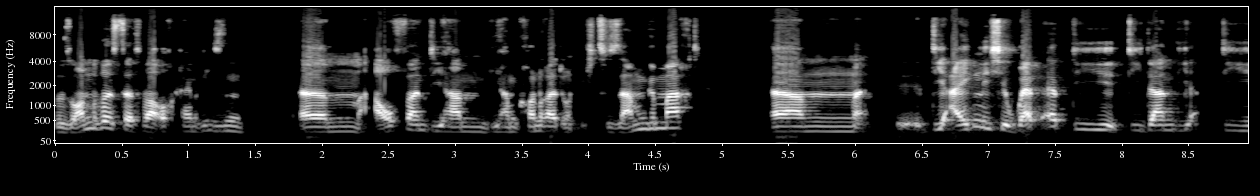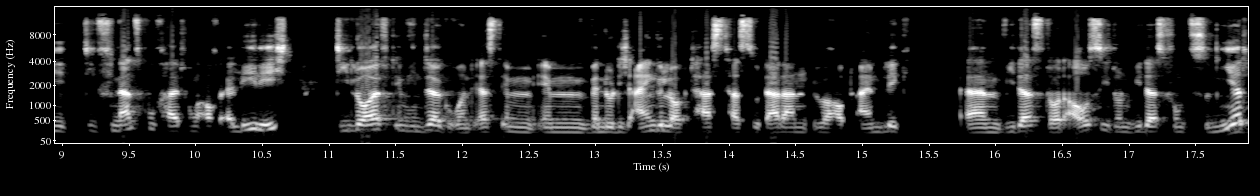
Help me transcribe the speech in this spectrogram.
Besonderes. Das war auch kein Riesen ähm. Die haben, die haben Konrad und ich zusammen gemacht. Ähm, die eigentliche Web-App, die, die dann die, die, die Finanzbuchhaltung auch erledigt, die läuft im Hintergrund. Erst im, im, wenn du dich eingeloggt hast, hast du da dann überhaupt Einblick, ähm, wie das dort aussieht und wie das funktioniert.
